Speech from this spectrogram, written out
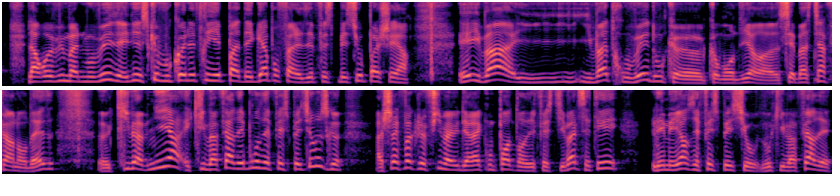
la revue Mad Movies, et il dit est-ce que vous connaîtriez pas des gars pour faire les effets spéciaux pas chers? Et il va, il, va trouver donc euh, comment dire Sébastien Fernandez qui va venir et qui va faire des bons effets spéciaux parce que à chaque fois que le film a eu des récompenses dans des festivals, c'était les meilleurs effets spéciaux. Donc il va faire des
